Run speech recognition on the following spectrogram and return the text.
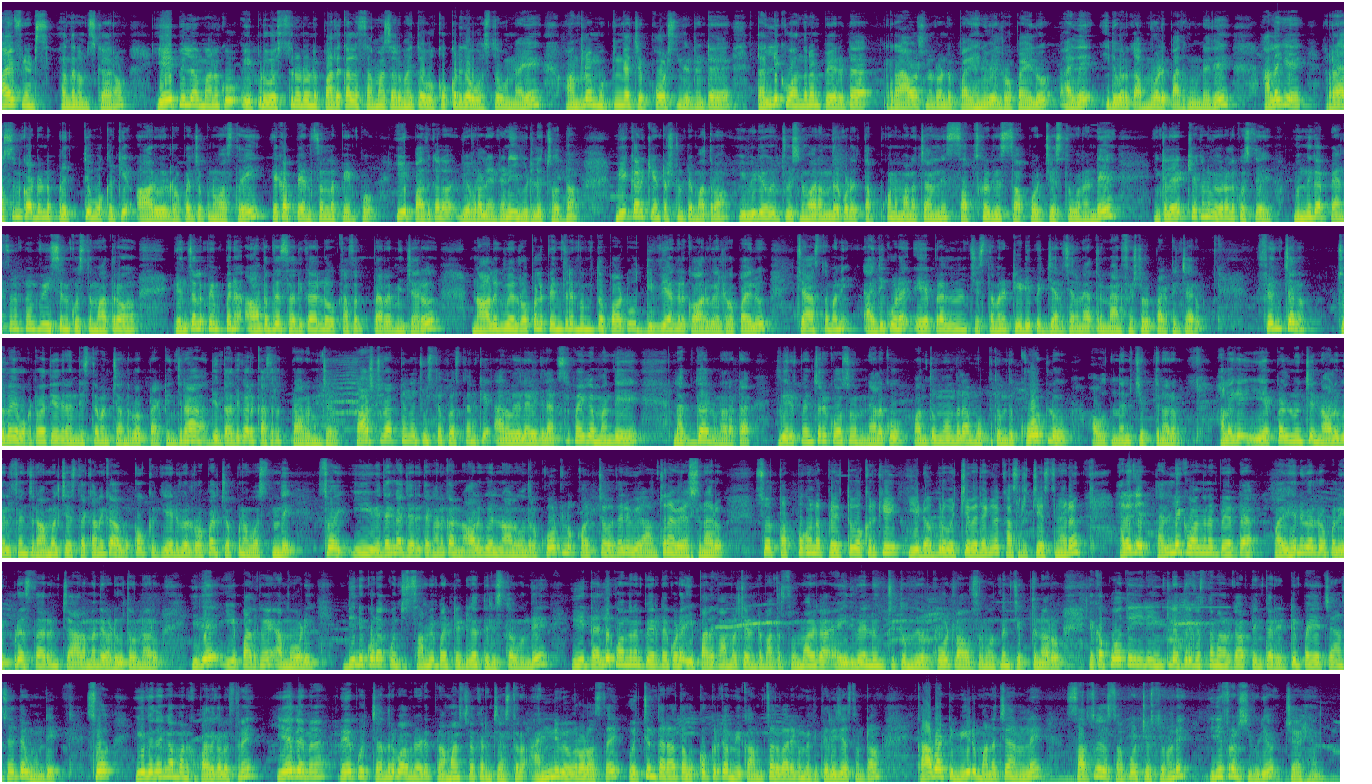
Hi friends అందరూ నమస్కారం. ఏపీలో మనకు ఇప్పుడు వస్తున్నటువంటి పథకాల సమాచారం అయితే ఒక్కొక్కటిగా వస్తూ ఉన్నాయి. అందులో ముఖ్యంగా చెప్పుకోవాల్సింది ఏంటంటే తల్లికి వందనం పేరిట రావాల్సినటువంటి పదిహేను వేల రూపాయలు అదే ఇదివరకు అమ్మఒడి పథకం ఉండేది. అలాగే రేషన్ కార్డు ఉన్న ప్రతి ఒక్కరికి ఆరు వేల రూపాయలు చొప్పున వస్తాయి. ఇక పెన్షన్ల పెంపు. ఈ పథకాల వివరాలు ఏంటని ఈ వీడియోలో చూద్దాం. మీ కనుక ఇంట్రెస్ట్ ఉంటే మాత్రం ఈ వీడియో చూసిన వారందరూ కూడా తప్పకుండా మన ఛానల్ని సబ్స్క్రైబ్ చేసి సపోర్ట్ చేస్తూ ఉండండి. ఇంకా లేట్ చేయకుండా వివరాలకు వస్తే ముందుగా పెన్షన్ పెంపు విషయానికి వస్తే మాత్రం పెన్షన్ల పెంపుని ఆంధ్రప్రదేశ్ అధికారులు కసరత్తు ప్రారంభించారు. నాలుగు వేల రూపాయల పెన్షన్ పెంపుతో పాటు దివ్యాంగులకు ఆరు వేల రూపాయలు చేస్తామని అది కూడా ఏప్రిల్ నుంచి ఇస్తామని టీడీపీ జనసేన నేతలు మేనిఫెస్టోలో ప్రకటించారు. పెన్షన్ జూలై ఒకటవ తేదీన అందిస్తామని చంద్రబాబు ప్రకటించినా దీంతో అధికారులు కసరత్తు ప్రారంభించారు. రాష్ట్ర వ్యాప్తంగా చూస్తే ప్రస్తుతానికి అరవై ఐదు లక్షల పైగా మంది లబ్ధిదారులు ఉన్నారట వీరి పెన్షన్ కోసం నెలకు పంతొమ్మిది వందల ముప్పై తొమ్మిది కోట్లు అవుతుందని చెప్తున్నారు. అలాగే ఏప్రిల్ నుంచి నాలుగు వేల పెన్షన్ అమలు చేస్తే కనుక ఒక్కొక్కరికి ఏడు వేల రూపాయల చొప్పున వస్తుంది. సో ఈ విధంగా జరిగితే కనుక నాలుగు వేల నాలుగు వందల కోట్లు ఖర్చు అవుతుందని వీళ్ళు అంచనా వేస్తున్నారు. సో తప్పకుండా ప్రతి ఒక్కరికి ఈ డబ్బులు వచ్చే విధంగా కసరత్తు చేస్తున్నారు. అలాగే తల్లికి వందన పేరిట పదిహేను వేల రూపాయలు ఎప్పుడు ఇస్తారని చాలామంది అడుగుతున్నారు. ఇదే ఈ పథకమే అమ్మఒడి దీనికి కూడా కొంచెం సమయం పట్టేట్టుగా తెలుస్తూ ఉంది. ఈ తల్లి కొందరం పేరిట కూడా ఈ పథకం అమలు చేయాలంటే మాత్రం సుమారుగా ఐదు వేల నుంచి తొమ్మిది వేల కోట్లు అవసరం అవుతుందని చెప్తున్నారు. ఇకపోతే వీళ్ళు ఇంట్లో ఇద్దరికి ఇస్తామన్నారు కాబట్టి ఇంకా రెట్టింపు అయ్యే ఛాన్స్ అయితే ఉంది. సో ఈ విధంగా మనకు పథకాలు వస్తున్నాయి. ఏదేమైనా రేపు చంద్రబాబు నాయుడు ప్రమాణ స్వీకారం చేస్తారు. అన్ని వివరాలు వస్తాయి. వచ్చిన తర్వాత ఒక్కొక్కరిగా మీకు అంశాల వారిగా మీకు తెలియజేస్తుంటాం. కాబట్టి మీరు మన ఛానల్ని సబ్స్క్రైబ్ సపోర్ట్ చేస్తుండండి ఇది ఫ్రెండ్స్ వీడియో. జై హింద్.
